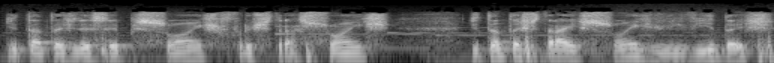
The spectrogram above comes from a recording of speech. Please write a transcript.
de tantas decepções, frustrações, de tantas traições vividas.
